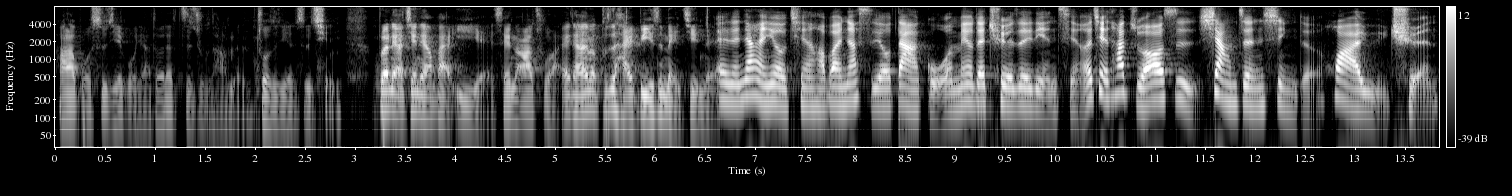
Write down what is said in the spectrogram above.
阿拉伯世界国家都在资助他们做这件事情，不然两千两百亿耶，谁拿得出来？哎、欸，两千不是台币是美金呢？哎、人家很有钱，好不好？人家石油大国没有在缺这一点钱，而且它主要是象征性的话语权，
